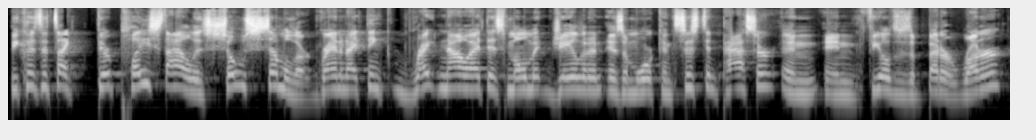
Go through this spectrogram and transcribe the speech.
because it's like their play style is so similar. Granted, I think right now at this moment, Jalen is a more consistent passer and, and Fields is a better runner.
